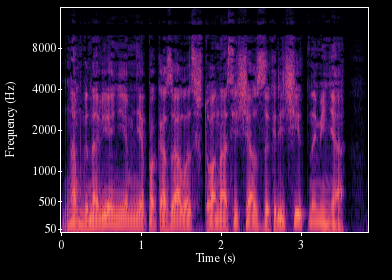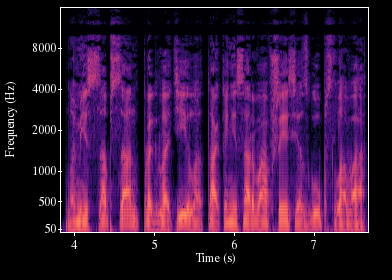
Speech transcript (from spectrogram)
На мгновение мне показалось, что она сейчас закричит на меня, но мисс Сапсан проглотила так и не сорвавшиеся с губ слова.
